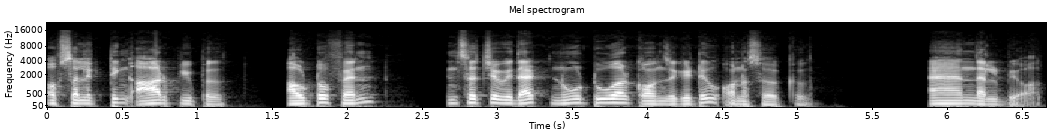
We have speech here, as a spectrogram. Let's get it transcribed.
of selecting r people out of n in such a way that no two are consecutive on a circle. And that'll be all.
